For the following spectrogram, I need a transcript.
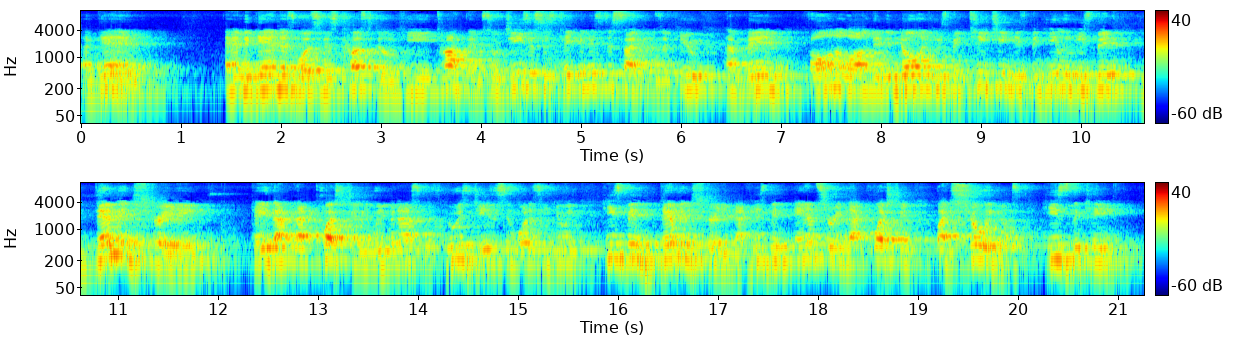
again. And again, as was his custom, he taught them. So Jesus has taken his disciples. If you have been following along, they've been going, he's been teaching, he's been healing, he's been demonstrating Okay, that, that question that we've been asked with who is Jesus and what is he doing? He's been demonstrating that. He's been answering that question by showing us he's the king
